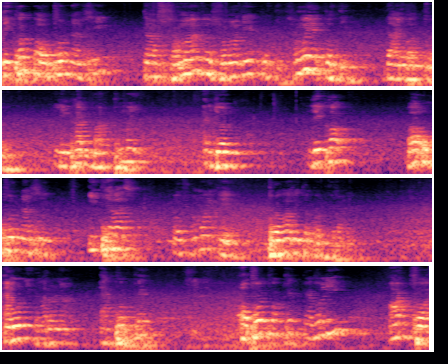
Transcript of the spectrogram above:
লেখক বা ঔপন্যাসিক তার সমাজ ও সমাজের প্রতি, সময়ের প্রতি দায়বদ্ধ। লেখার মাধ্যমে একজন লেখক বা ঔপন্যাসিক ইতিহাস ও সময়কে প্রভাবিত করতে পারে। এমনই ধারণা এক পক্ষে, অপর পক্ষে কেবলই আর্ট ফর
